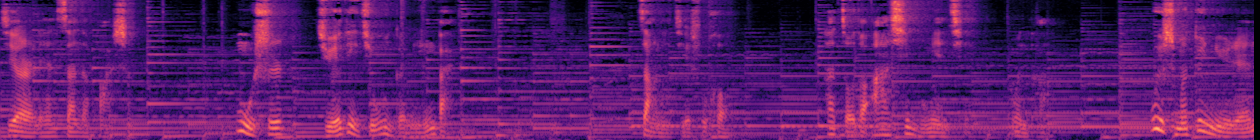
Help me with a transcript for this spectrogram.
接二连三的发生，牧师决定去问个明白。葬礼结束后，他走到阿西姆面前，问他：“为什么对女人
